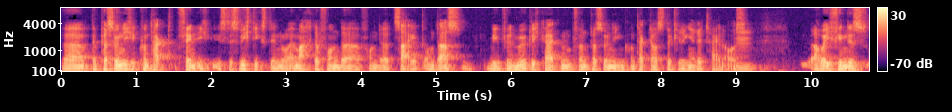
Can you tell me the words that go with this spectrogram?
äh, der persönliche Kontakt, fände ich, ist das Wichtigste. Nur er macht er von der, von der Zeit und das, wie viele Möglichkeiten für einen persönlichen Kontakt aus, der geringere Teil aus. Mhm. Aber ich finde es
